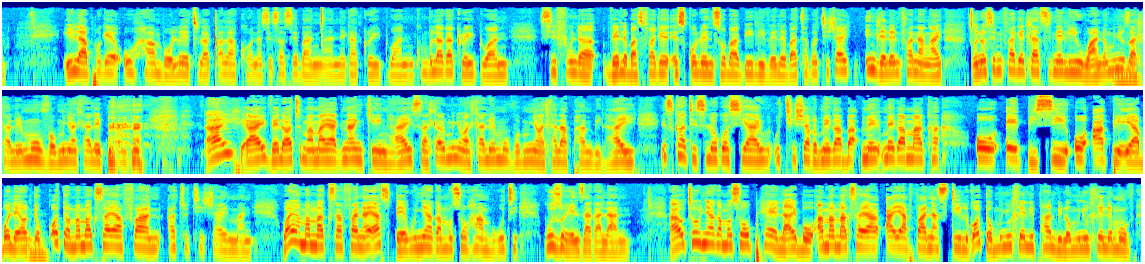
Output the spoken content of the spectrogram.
Ilapho ke uhambo lethu laqala khona sisasebancane ka grade 1. Ngikhumbula ka grade 1 sifunda vele basifake esikolweni sobabili vele bathi abo teacher indlela enifana ngayo ngcono sinifake eclassini eli1 omunye uzahlala emuva omunye ahlale phambili. Hayi hayi vele wathi mama yakunankinga hayi sahlala umunye wahlala emuva umunye wahlala phambili. Hayi isikhathi siloko siyayi uthisha meka ba- me- meka makha o ABC o AB yabo leyo nto. Kodwa mama kusayafana athi uthisha hayi man waya mama kusafana ayasibheka unyaka mosohamba ukuthi kuzoyenzakalani. Awutho unyaka mosophela hayibo ama marks aya- ayafana still kodwa omunye uhleli phambili omunye uhleli emuva.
